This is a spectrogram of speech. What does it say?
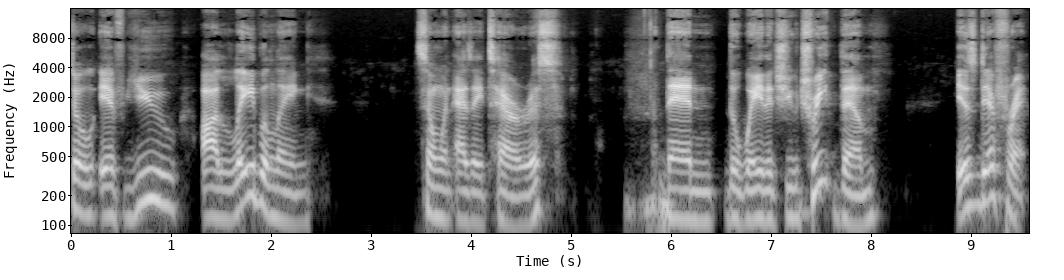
So if you are labeling someone as a terrorist, then the way that you treat them is different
